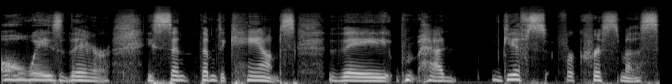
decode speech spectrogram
always there. He sent them to camps. They had gifts for Christmas.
